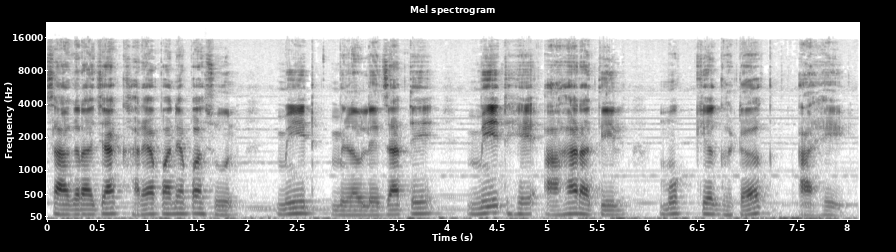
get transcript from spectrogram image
सागराच्या खाऱ्या पाण्यापासून मीठ मिळवले जाते. मीठ हे आहारातील मुख्य घटक आहे.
